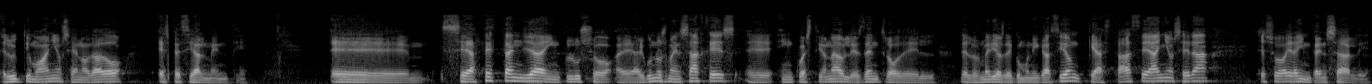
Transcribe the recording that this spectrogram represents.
El último año se ha notado especialmente. Eh, se aceptan ya incluso eh, algunos mensajes eh, incuestionables dentro de los medios de comunicación que hasta hace años era, eso era impensable.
